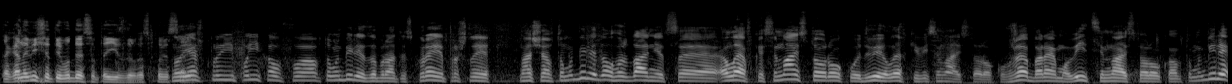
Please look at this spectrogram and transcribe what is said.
Так а навіщо ти в Одесу та їздив, розповісай. Ну я ж при- поїхав е, автомобілі забрати. З Кореї прийшли наші автомобілі довгождані. Це ЛФ 17-го року і дві ЛФ 18-го року. Вже беремо від 17-го року автомобілі.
